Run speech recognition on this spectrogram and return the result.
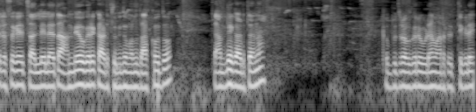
तर असं काही चाललेलं आहे. आता आंबे वगैरे काढतो मी तुम्हाला दाखवतो. ते आंबे काढताना कबूतर वगैरे उड्या मारतात तिकडे.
